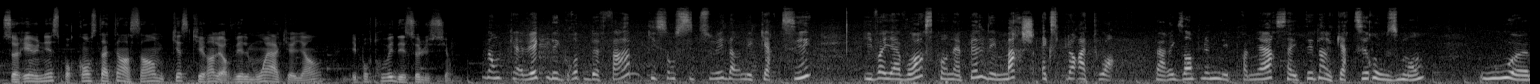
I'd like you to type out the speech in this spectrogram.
se réunissent pour constater ensemble qu'est-ce qui rend leur ville moins accueillante et pour trouver des solutions. Donc, avec des groupes de femmes qui sont situés dans les quartiers, il va y avoir ce qu'on appelle des marches exploratoires. Par exemple, une des premières, ça a été dans le quartier Rosemont, où euh,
